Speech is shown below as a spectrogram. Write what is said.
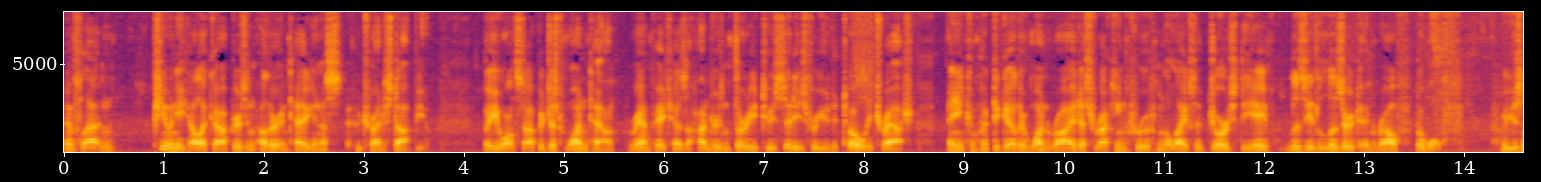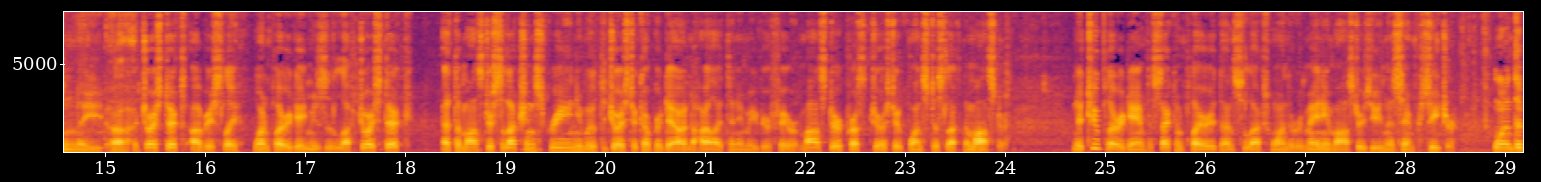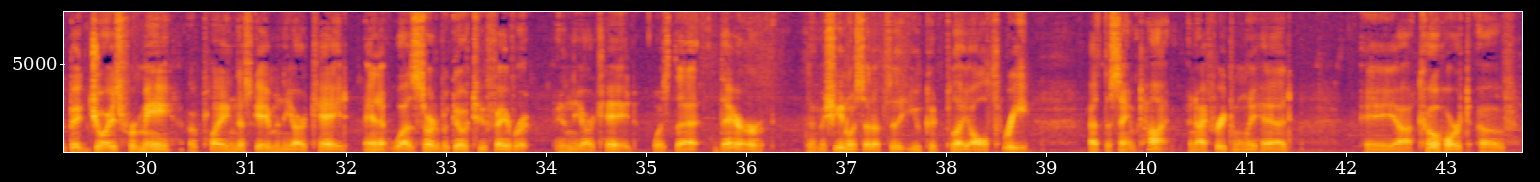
and flatten puny helicopters and other antagonists who try to stop you. But you won't stop at just one town. Rampage has 132 cities for you to totally trash, and you can put together one riotous wrecking crew from the likes of George the Ape, Lizzie the Lizard, and Ralph the Wolf. We're using the uh, joysticks, obviously. One player game uses the left joystick, at the monster selection screen, you move the joystick up or down to highlight the name of your favorite monster. Press the joystick once to select the monster. In a two player game, the second player then selects one of the remaining monsters using the same procedure. One of the big joys for me of playing this game in the arcade, and it was sort of a go to favorite in the arcade, was that there the machine was set up so that you could play all three at the same time. And I frequently had a uh, cohort of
